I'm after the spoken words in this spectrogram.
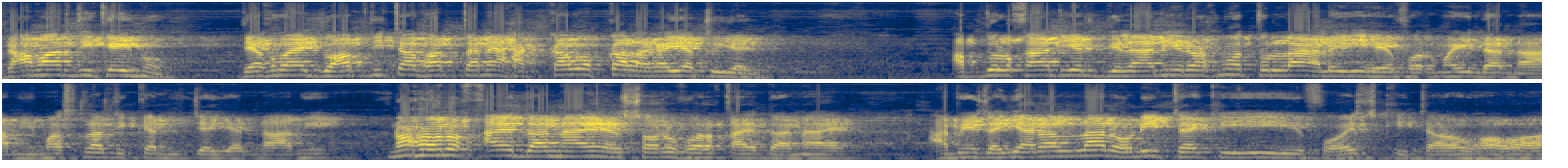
গ্রামার জিকাইমো। দেখবাই জবাব দিতা ভাত তানে হাক্কা বক্কা লাগাইয়া তুই আইব আব্দুল কাদির গিলানি রহমতুল্লাহ আলাইহে ফরমাইলা, না, আমি মাসলা জিকান যাইয়ার না, আমি নহর কায়দা নাই সরফর কায়দা নাই। আমি যাইয়ার আল্লাহর অলি থাকি, ফয়েজ খিতাও হওয়া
